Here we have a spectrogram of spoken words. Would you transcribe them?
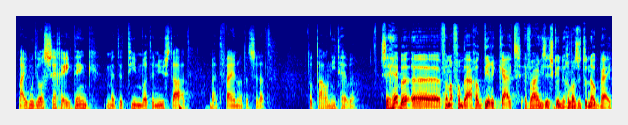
maar ik moet wel zeggen, ik denk met het team wat er nu staat... met Feyenoord, dat ze dat totaal niet hebben. Ze hebben uh, vanaf vandaag ook Dirk Kuyt, ervaringsdeskundige, was er toen ook bij,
